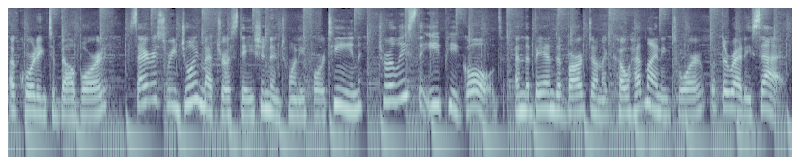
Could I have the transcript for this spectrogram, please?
According to Billboard, Cyrus rejoined Metro Station in 2014 to release the EP Gold, and the band embarked on a co-headlining tour with the Ready Set.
